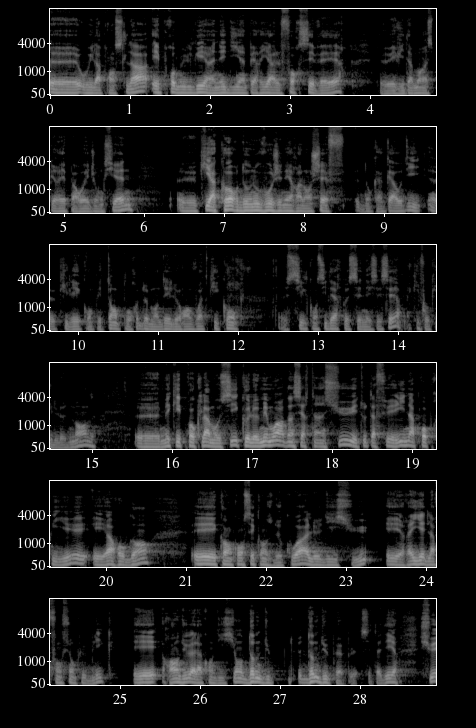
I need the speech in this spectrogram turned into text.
euh, où il apprend cela est promulgué un édit impérial fort sévère, euh, évidemment inspiré par Wei Zhongxian, euh, qui accorde au nouveau général en chef, donc à Gaudi, qu'il est compétent pour demander le renvoi de quiconque s'il considère que c'est nécessaire, qu'il faut qu'il le demande, mais qui proclame aussi que le mémoire d'un certain Su est tout à fait inapproprié et arrogant et qu'en conséquence de quoi le dit su est rayé de la fonction publique et rendu à la condition d'homme du, peuple, c'est-à-dire Xue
